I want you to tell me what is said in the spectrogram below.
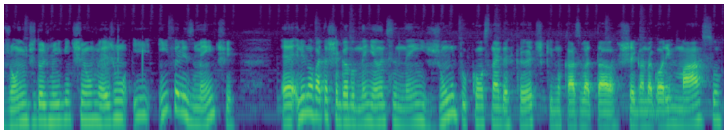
junho de 2021 mesmo. E infelizmente, é, ele não vai estar chegando nem antes nem junto com o Snyder Cut, que no caso vai estar chegando agora em março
